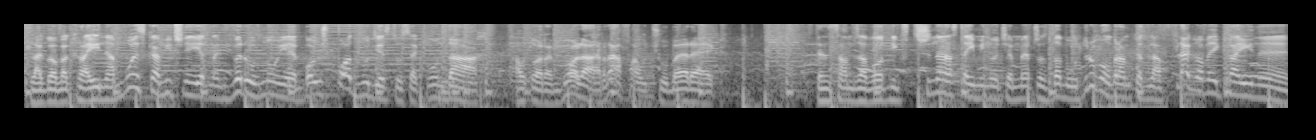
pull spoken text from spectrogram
Flagowa kraina błyskawicznie jednak wyrównuje, bo już po 20 sekundach autorem gola Rafał Ciuberek. Ten sam zawodnik w 13 minucie meczu zdobył drugą bramkę dla flagowej krainy.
